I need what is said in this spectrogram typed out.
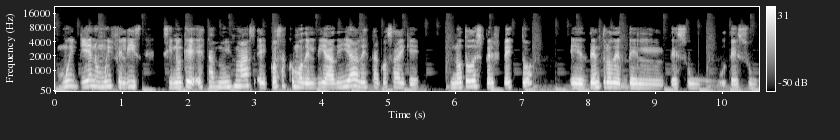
muy bien o muy feliz, sino que estas mismas eh, cosas como del día a día, de esta cosa de que no todo es perfecto, eh, dentro de, su, de su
